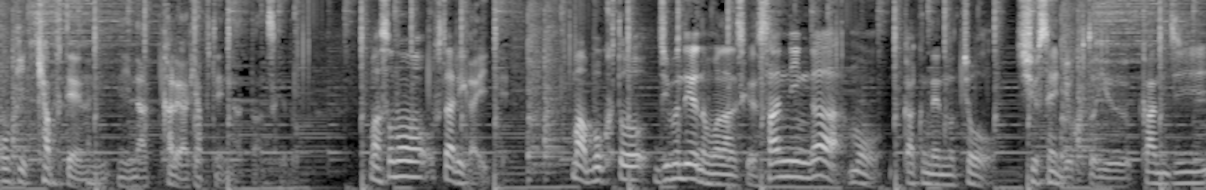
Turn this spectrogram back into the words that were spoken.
大きいキャプテンにな彼がキャプテンになったんですけど、まあ、その2人がいて、まあ、僕と自分で言うのもなんですけど3人がもう学年の超主戦力という感じ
